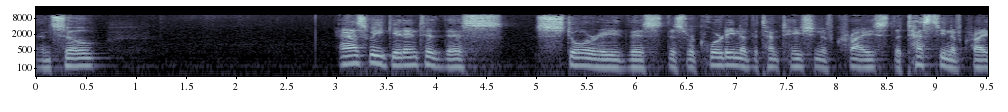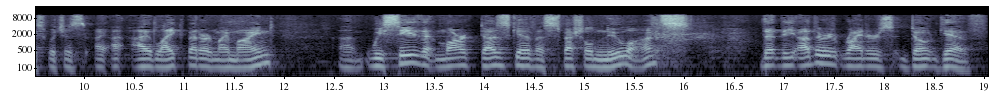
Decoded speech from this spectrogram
And so, as we get into this story, this, this recording of the temptation of Christ, the testing of Christ, which is I, I, I like better in my mind, um, we see that Mark does give a special nuance that the other writers don't give.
